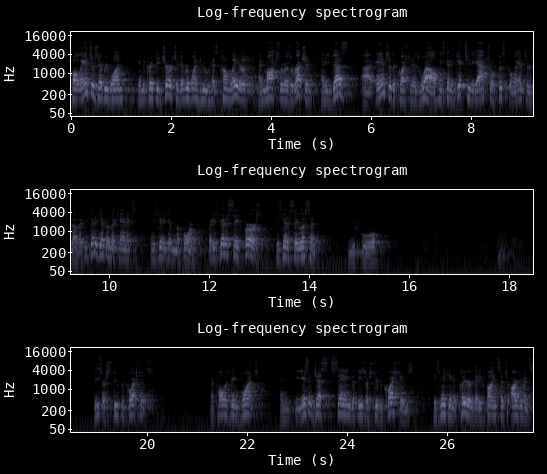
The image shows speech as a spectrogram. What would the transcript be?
Paul answers everyone in the Corinthian church and everyone who has come later and mocks the resurrection, and he does uh, answer the question as well. He's going to get to the actual physical answers of it. He's going to give the mechanics and he's going to give them the form. But he's going to say first, he's going to say, Listen, you fool. These are stupid questions. And Paul is being blunt. And he isn't just saying that these are stupid questions, he's making it clear that he finds such arguments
